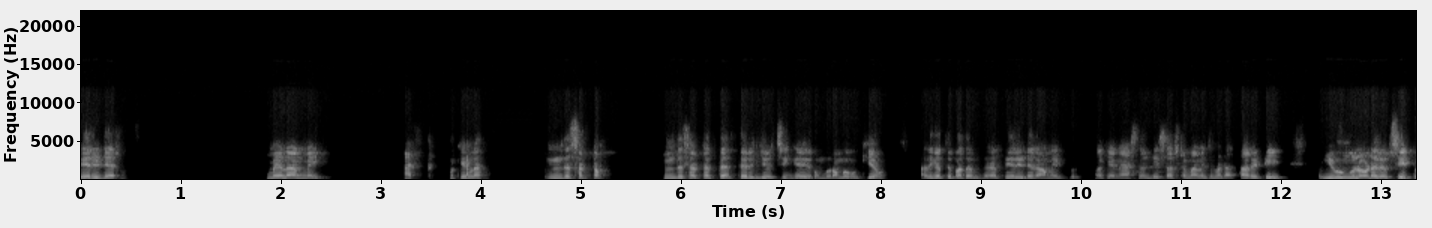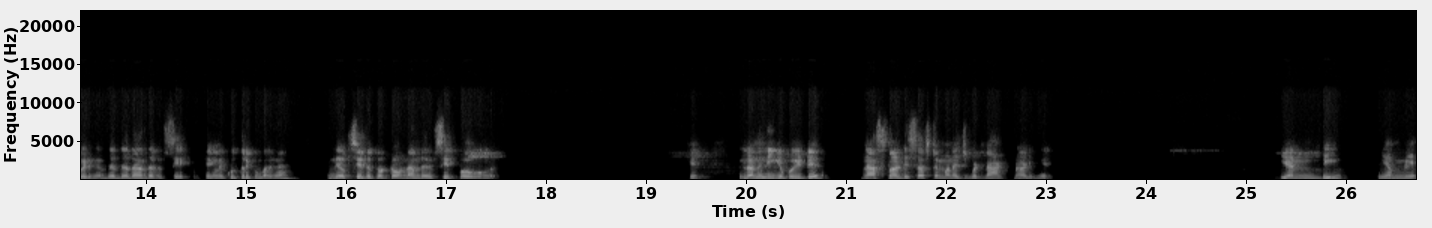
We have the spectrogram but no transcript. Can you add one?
பேரிடர் மேலாண்மை ஆக்ட் ஓகேங்களா இந்த சட்டம் இந்த சட்டத்தை தெரிஞ்சு வச்சுங்க. இது ரொம்ப ரொம்ப முக்கியம். அதுக்கடுத்து பார்த்தா பேரிடர் அமைப்பு. Okay national disaster management authority இவங்களோட வெப்சைட் போயிடுங்க. இந்த இதுதான் அந்த வெப்சைட் ஓகேங்களா குத்துருக்கும் பாருங்க. இந்த வெப்சைட்டை தொட்டோன்னா அந்த வெப்சைட் போவாங்க ஓகே இல்லைன்னா நீங்கள் போயிட்டு நேஷனல் டிசாஸ்டர் மேனேஜ்மெண்ட் ஆக்ட்னு அடிங்க. என்டிஎம்ஏ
